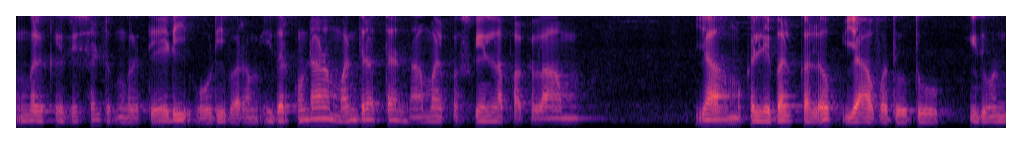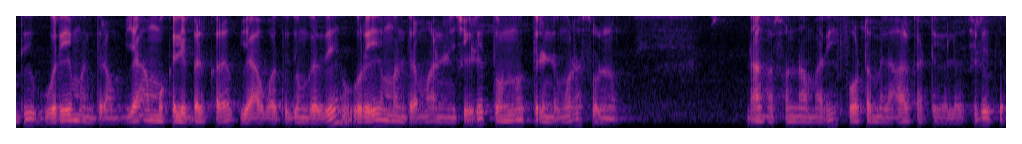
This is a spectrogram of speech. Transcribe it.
உங்களுக்கு ரிசல்ட் உங்களை தேடி ஓடி வரும். இதற்குண்டான மந்திரத்தை நாம் இப்போ ஸ்க்ரீனில் பார்க்கலாம். யா முகலிபல் கலோப் யா வதுது. இது வந்து ஒரே மந்திரம். யா முகலிபல் கலப் யா வதுதுங்கிறது ஒரே மந்திரமாக நினச்சிக்கிட்டு தொண்ணூற்றி ரெண்டு முறை சொல்லணும். நாங்கள் சொன்ன மாதிரி ஃபோட்டோ மேலே ஆள்காட்டி விரல் வச்சுட்டு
